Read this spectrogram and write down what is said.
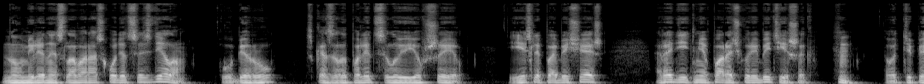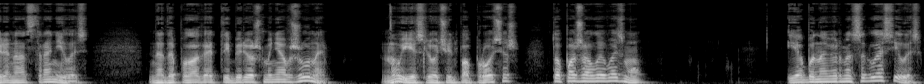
но умиленные слова расходятся с делом. «Уберу», — сказал Ипполит, целуя ее в шею. «Если пообещаешь родить мне парочку ребятишек». Хм, вот теперь она отстранилась. «Надо полагать, ты берешь меня в жены?» «Ну, если очень попросишь, то, пожалуй, возьму». Я бы, наверное, согласилась,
